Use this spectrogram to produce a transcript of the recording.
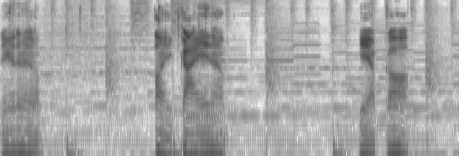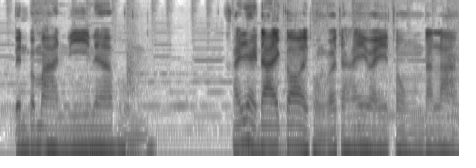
นี่ก็จะเป็นแบบต่อยไกลนะครับเกียบก็เป็นประมาณนี้นะครับผมใครอยากได้ก็ผมก็จะให้ไว้ตรงด้านล่าง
